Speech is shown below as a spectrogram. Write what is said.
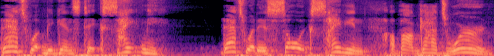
That's what begins to excite me. That's what is so exciting about God's Word.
